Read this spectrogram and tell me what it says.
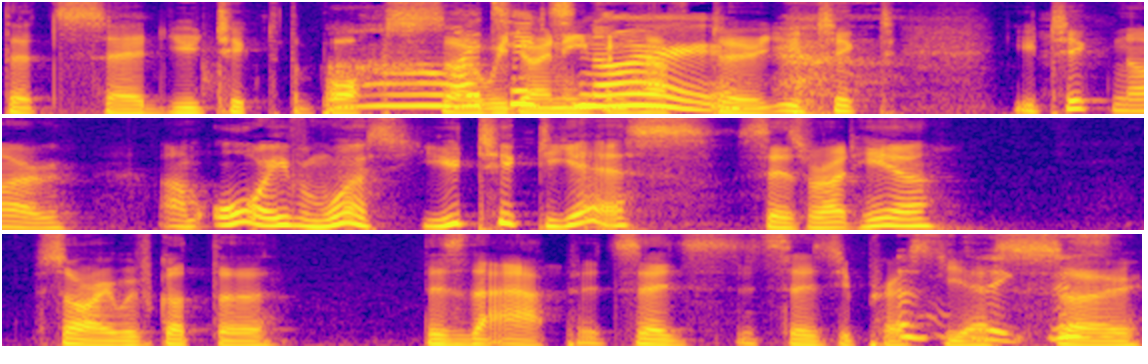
that said you ticked the box, Oh, so I we don't even have to? You ticked, you ticked no, um, or even worse, you ticked yes. Says right here. Sorry, we've got the. There's the app. It says it says you pressed yes. this- So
